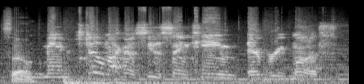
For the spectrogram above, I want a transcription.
So I mean, you're still not going to see the same team every month.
